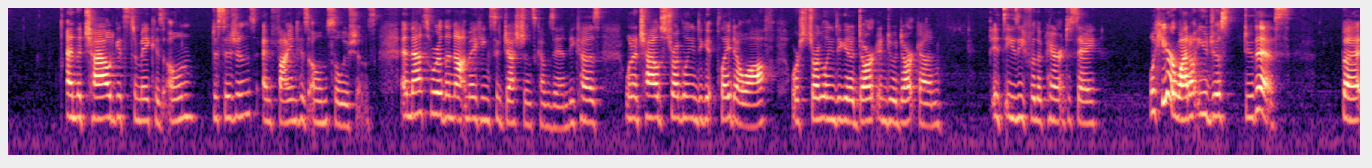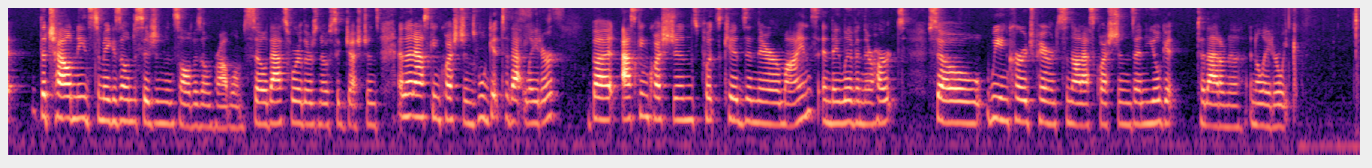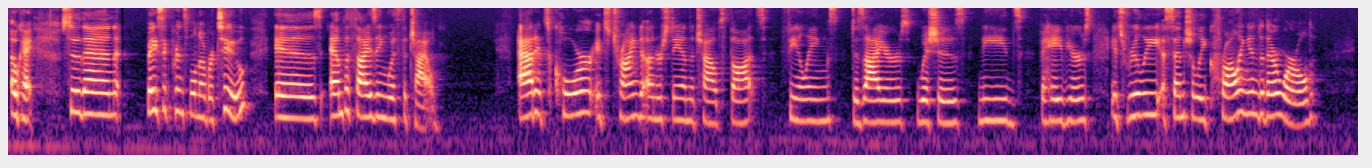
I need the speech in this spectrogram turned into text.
And the child gets to make his own decisions and find his own solutions. And that's where the not making suggestions comes in because when a child's struggling to get Play Doh off, or struggling to get a dart into a dart gun, it's easy for the parent to say, Well, here, why don't you just do this? But the child needs to make his own decision and solve his own problems. So that's where there's no suggestions. And then asking questions, we'll get to that later. But asking questions puts kids in their minds and they live in their hearts. So we encourage parents to not ask questions, and you'll get to that in a, in a later week. Okay, so then basic principle number two is empathizing with the child. At its core, it's trying to understand the child's thoughts, feelings, desires, wishes, needs, behaviors. It's really essentially crawling into their world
